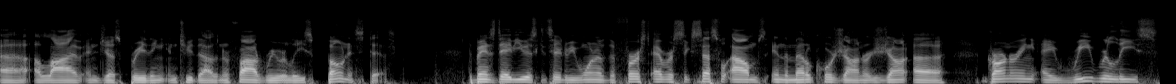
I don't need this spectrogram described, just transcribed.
uh, Alive and Just Breathing in 2005 re-release bonus disc. The band's debut is considered to be one of the first ever successful albums in the metalcore genre, genre uh, garnering a re-release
